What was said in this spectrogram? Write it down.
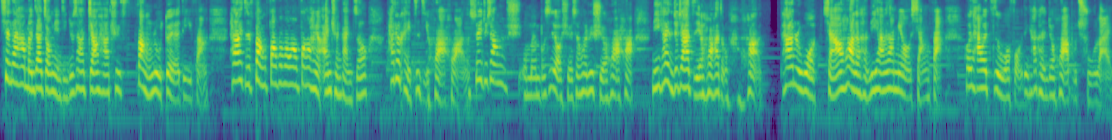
现在他们在中年级，就是要教他去放入对的地方，他一直放放放放放，放到很有安全感之后，他就可以自己画画了。所以就像我们不是有学生会去学画画，你一开始就教他直接画，他怎么画？他如果想要画得很厉害，他没有想法，或者他会自我否定，他可能就画不出来。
